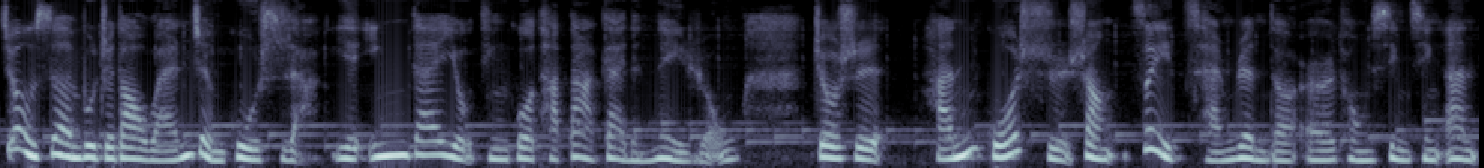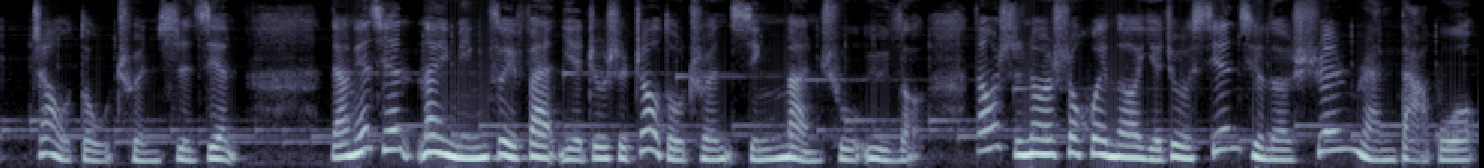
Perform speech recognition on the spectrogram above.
就算不知道完整故事啊，也应该有听过它大概的内容，就是韩国史上最残忍的儿童性侵案——赵斗淳事件。两年前，那一名罪犯，也就是赵斗淳，刑满出狱了。当时呢，社会呢也就掀起了轩然大波，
